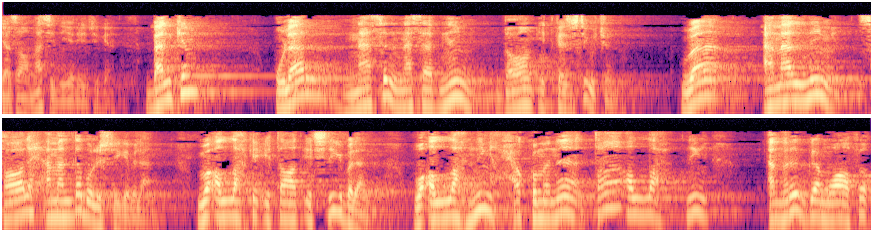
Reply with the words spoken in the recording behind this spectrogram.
jazo emas edi yer yuziga. Balkim ular nasl nasabning davom etkazishlik uchun va amalning solih amalda bo'lishligi bilan va allohga itoat etishlik bilan va allohning hukmini to allohning amriga muvofiq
